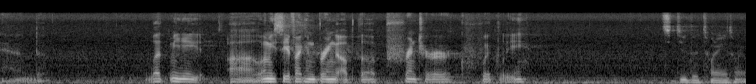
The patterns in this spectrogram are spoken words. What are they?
and let me uh, let me see if I can bring up the printer quickly. to do the 2821?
